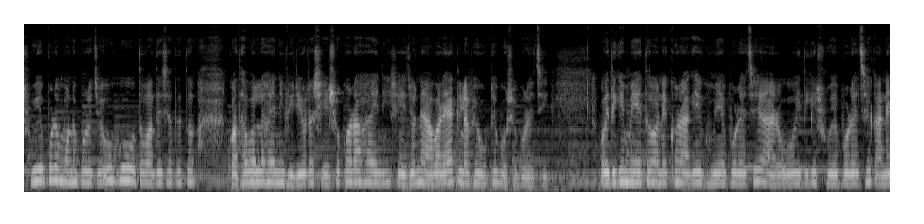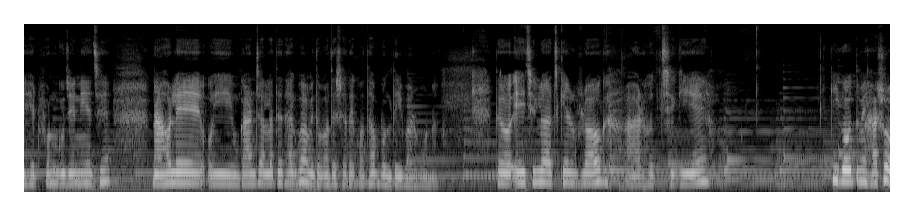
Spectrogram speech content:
শুয়ে পড়ে মনে পড়েছে, ওহো, তোমাদের সাথে তো কথা বলা হয়নি, ভিডিওটা শেষও করা হয়নি। সেই জন্য আবার এক লাফে উঠে বসে পড়েছি। ওইদিকে মেয়ে তো অনেকক্ষণ আগে ঘুমিয়ে পড়েছে আর ও ওইদিকে শুয়ে পড়েছে, কানে হেডফোন গুজে নিয়েছে। না হলে ওই গান চালাতে থাকবে, আমি তোমাদের সাথে কথা বলতেই পারব না। তো এই ছিল আজকের ভ্লগ আর হচ্ছে গিয়ে কি গো, তুমি হাসো?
